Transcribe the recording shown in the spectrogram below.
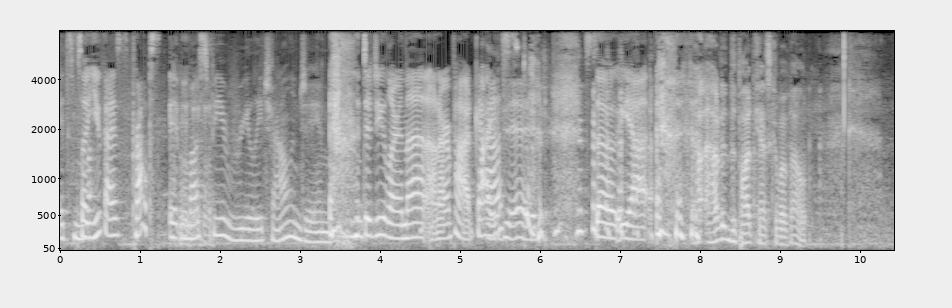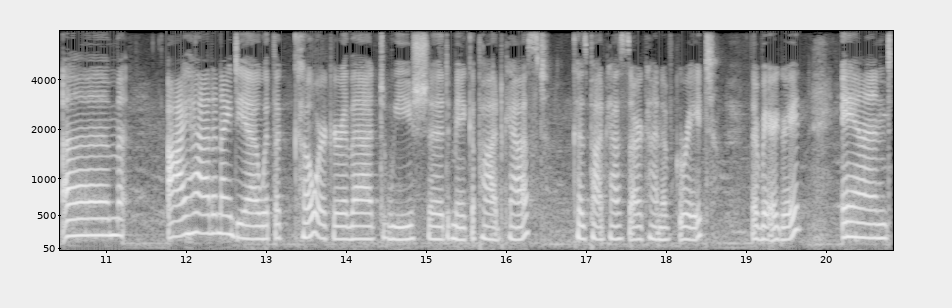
It's so mu- you guys, props. It must be really challenging. did you learn that on our podcast? I podcast? did. So yeah. How, how did the podcast come about? Um, I had an idea with a coworker that we should make a podcast because podcasts are kind of great. They're very great. And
